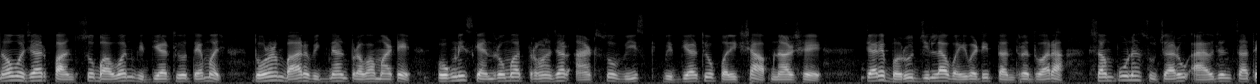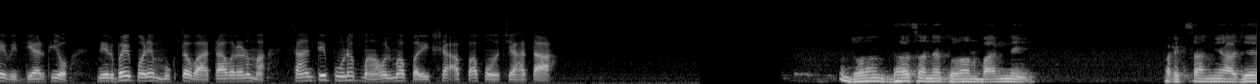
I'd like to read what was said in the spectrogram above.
નવ હજાર પાંચસો બાવન વિદ્યાર્થીઓ તેમજ ધોરણ બાર વિજ્ઞાન પ્રવાહ માટે ઓગણીસ કેન્દ્રોમાં ત્રણ હજાર આઠસો વીસ વિદ્યાર્થીઓ પરીક્ષા આપનાર છે. ત્યારે ભરૂચ જિલ્લા વહીવટી તંત્ર દ્વારા સંપૂર્ણ સુચારુ આયોજન સાથે વિદ્યાર્થીઓ નિર્ભયપણે મુક્ત વાતાવરણમાં શાંતિપૂર્ણ માહોલમાં પરીક્ષા આપવા પહોંચ્યા હતા. ધોરણ દસ અને ધોરણ બારની પરીક્ષાની આજે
